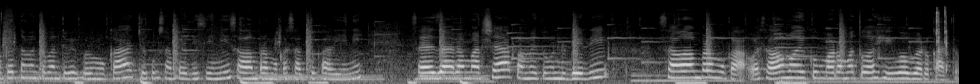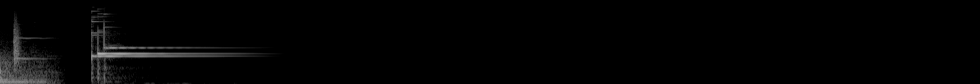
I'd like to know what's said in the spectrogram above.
Oke teman-teman TV Pramuka, cukup sampai di sini salam Pramuka Sabtu kali ini. Saya Zahra Marsha, pamit undur diri. Salam Pramuka. Wassalamualaikum warahmatullahi wabarakatuh.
